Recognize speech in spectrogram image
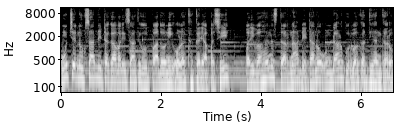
ઉચ્ચ નુકસાનની ટકાવારી સાથે ઉત્પાદોની ઓળખ કર્યા પછી પરિવહન સ્તરના ડેટાનો ઊંડાણપૂર્વક અધ્યયન કરો.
